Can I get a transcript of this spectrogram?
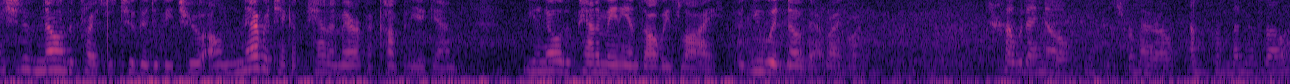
I should have known the price was too good to be true. I'll never take a Pan America company again. You know the Panamanians always lie, but you would know that, right, Barbara? How would I know, Mrs. Romero? I'm from Venezuela.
